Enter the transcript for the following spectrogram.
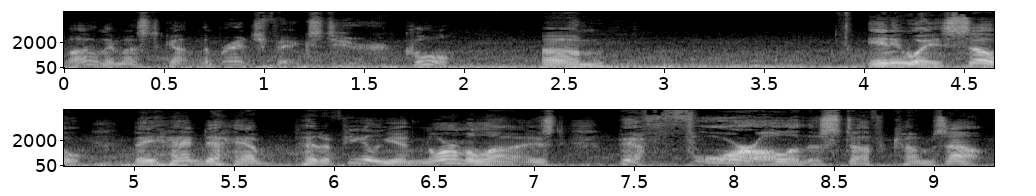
Well, they must have gotten the bridge fixed here. Cool. Um, Anyway, so they had to have pedophilia normalized before all of this stuff comes out,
